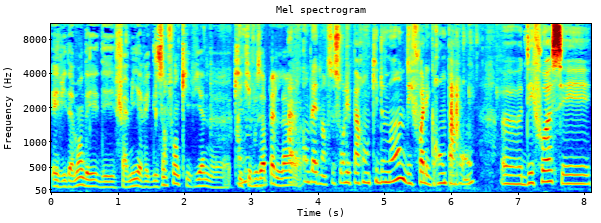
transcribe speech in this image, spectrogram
évidemment des, des familles avec des enfants qui viennent, euh, qui, Ah oui. qui vous appellent là. Alors complètement, ce sont les parents qui demandent, des fois les grands-parents, des fois c'est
